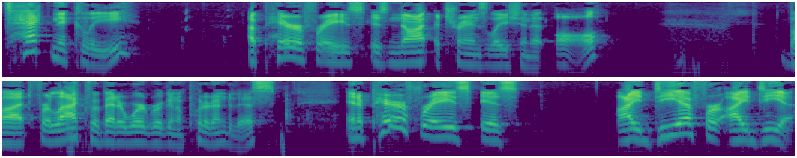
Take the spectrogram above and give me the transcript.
technically, a paraphrase is not a translation at all, but for lack of a better word, we're going to put it under this. And a paraphrase is idea for idea.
